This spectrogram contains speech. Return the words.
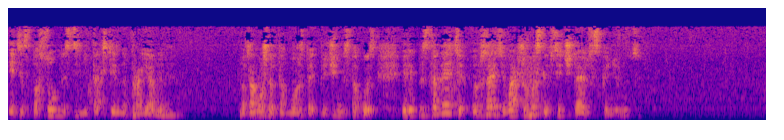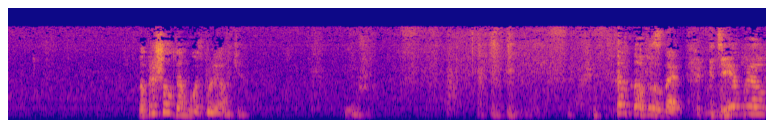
эти способности не так сильно проявлены. Потому что это может стать причиной беспокойства. Или представляете, вы представляете, ваши мысли все читаются, сканируются. Но пришел домой с гулянки муж. Она уже знает, где был,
